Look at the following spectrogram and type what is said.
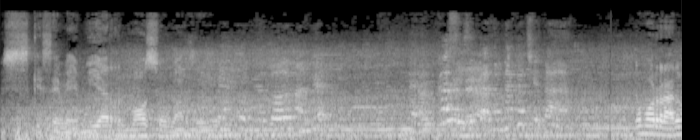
Es que se ve muy hermoso, Barcelona. Como raro.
